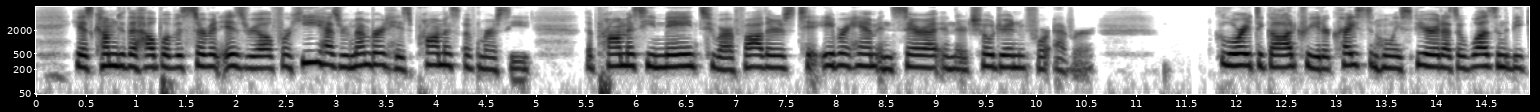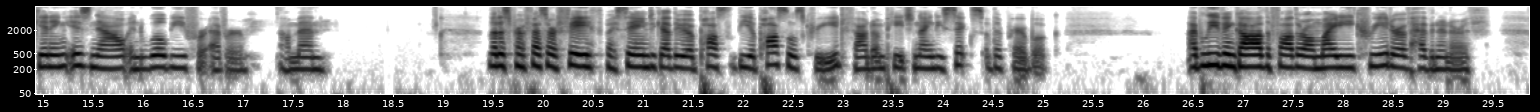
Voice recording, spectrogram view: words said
He has come to the help of his servant Israel, for he has remembered his promise of mercy, the promise he made to our fathers, to Abraham and Sarah and their children forever. Glory to God, Creator Christ and Holy Spirit, as it was in the beginning, is now, and will be forever. Amen. Let us profess our faith by saying together the Apostles' Creed, found on page 96 of the prayer book. I believe in God, the Father Almighty, creator of heaven and earth.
